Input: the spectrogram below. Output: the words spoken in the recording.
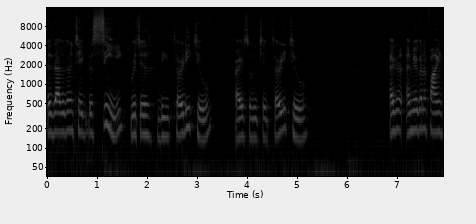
is that we're gonna take the c which is the 32 alright so we take 32 and we're gonna find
